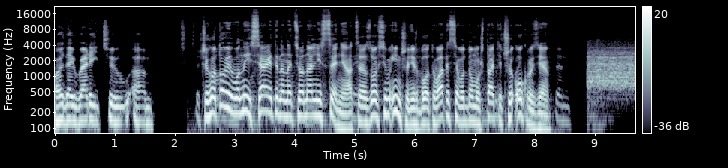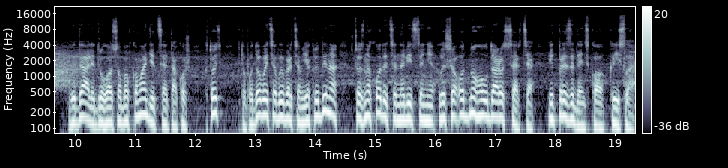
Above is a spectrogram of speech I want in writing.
Um, Чи готові вони сяяти на національній сцені? А це зовсім інше ніж балотуватися в одному штаті чи окрузі. В ідеалі друга особа в команді це також хтось, хто подобається виборцям як людина, що знаходиться на відстані лише одного удару серця від президентського крісла.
